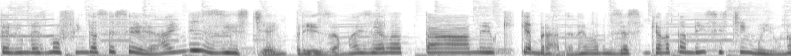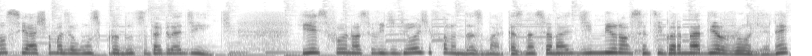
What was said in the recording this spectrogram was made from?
teve o mesmo fim da CCE. Ainda existe a empresa, mas ela tá meio que quebrada, né? Vamos dizer assim que ela também se extinguiu. Não se acha mais alguns produtos da Gradiente. E esse foi o nosso vídeo de hoje falando das marcas nacionais de 1900 e Guaraná de rolha, né?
